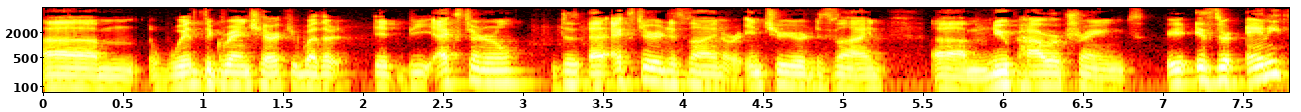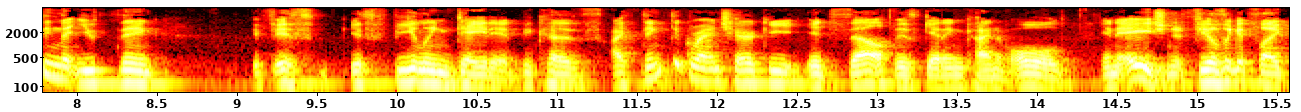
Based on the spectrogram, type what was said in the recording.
um, with the Grand Cherokee, whether it be external de- uh, exterior design or interior design, um, new powertrains? Is there anything that you think if is is feeling dated? Because I think the Grand Cherokee itself is getting kind of old in age, and it feels like it's like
